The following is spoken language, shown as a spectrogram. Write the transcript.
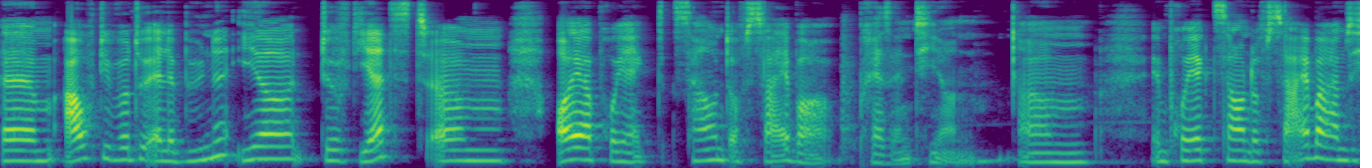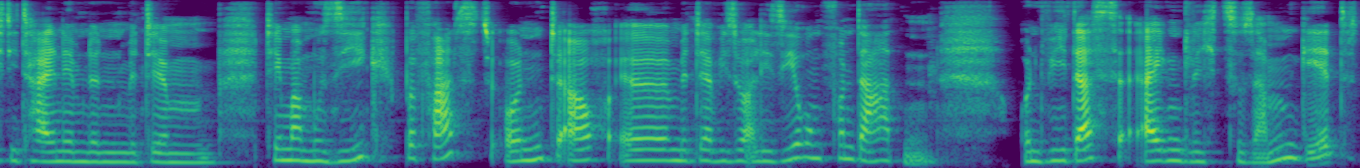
ähm, auf die virtuelle Bühne. Ihr dürft jetzt ähm, euer Projekt Sound of Cyber präsentieren. Ähm, Im Projekt Sound of Cyber haben sich die Teilnehmenden mit dem Thema Musik befasst und auch äh, mit der Visualisierung von Daten. Und wie das eigentlich zusammengeht,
